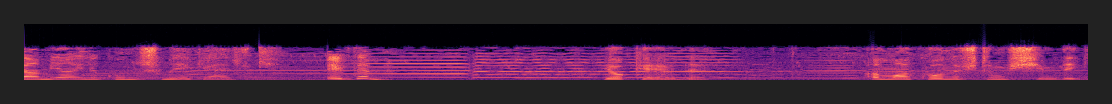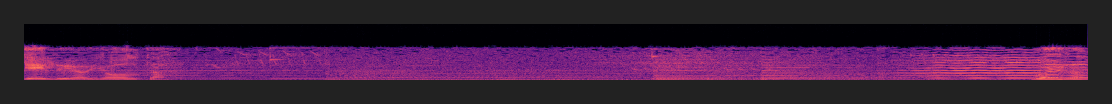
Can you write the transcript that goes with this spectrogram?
Lamia ile konuşmaya geldik. Evde mi? Yok evde. Ama konuştum şimdi geliyor yolda. Buyurun.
